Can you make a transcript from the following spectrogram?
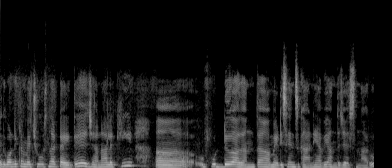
ఇదిగోండి ఇక్కడ మీరు చూసినట్టయితే జనాలకి ఫుడ్ అదంతా మెడిసిన్స్ కానీ అవి అందజేస్తున్నారు.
